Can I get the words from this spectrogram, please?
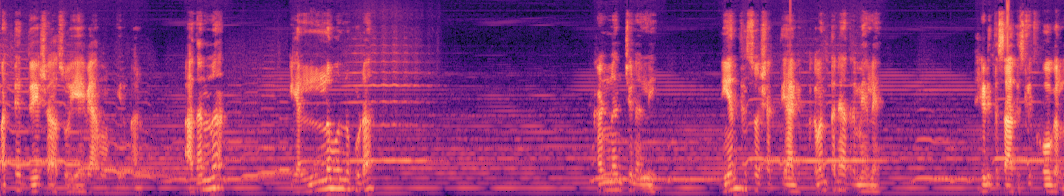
ಮತ್ತೆ ದ್ವೇಷ, ಅಸೂಯೆ, ವ್ಯಾಮೋಹ ಇರಬಾರದು. ಅದನ್ನ ಎಲ್ಲವನ್ನು ಕೂಡ ಕಣ್ಣಂಚಿನಲ್ಲಿ ನಿಯಂತ್ರಿಸುವ ಶಕ್ತಿಯಾಗಿ ಭಗವಂತನೇ ಅದರ ಮೇಲೆ ಹಿಡಿತ ಸಾಧಿಸ್ಲಿಕ್ಕೆ ಹೋಗಲ್ಲ.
